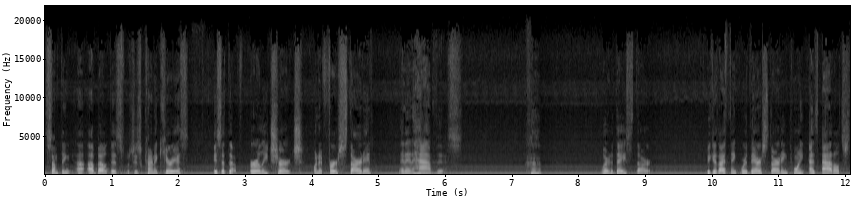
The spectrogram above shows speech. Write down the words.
something uh, about this, which is kind of curious, is that the early church, when it first started, they didn't have this. Where did they start? Because I think where their starting point as adults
